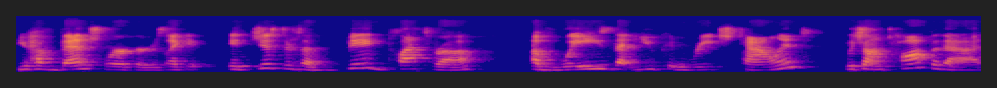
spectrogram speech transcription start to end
you have bench workers. Like it, it just, there's a big plethora of ways that you can reach talent, which on top of that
